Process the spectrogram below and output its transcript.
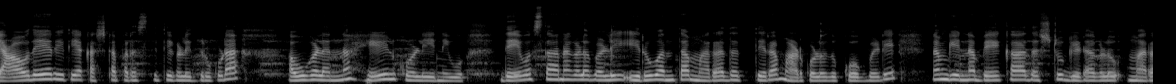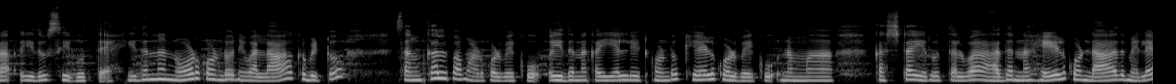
ಯಾವುದೇ ರೀತಿಯ ಕಷ್ಟ ಪರಿಸ್ಥಿತಿಗಳಿದ್ದರೂ ಕೂಡ ಅವುಗಳನ್ನು ಹೇಳ್ಕೊಳ್ಳಿ ನೀವು. ದೇವಸ್ಥಾನಗಳ ಬಳಿ ಇರುವಂಥ ಮರದತ್ತಿರ ಮಾಡ್ಕೊಳ್ಳೋದಕ್ಕೆ ಹೋಗಬೇಡಿ. ನಮಗೆ ಇನ್ನು ಬೇಕಾದಷ್ಟು ಗಿಡಗಳು, ಮರ ಇದು ಸಿಗುತ್ತೆ. ಇದನ್ನು ನೋಡಿಕೊಂಡು ನೀವು ಅಲ್ಲಿ ಹಾಕಿಬಿಟ್ಟು ಸಂಕಲ್ಪ ಮಾಡಿಕೊಳ್ಬೇಕು. ಇದನ್ನು ಕೈಯಲ್ಲಿ ಇಟ್ಕೊಂಡು ಕೇಳ್ಕೊಳ್ಬೇಕು. ನಮ್ಮ ಕಷ್ಟ ಇರುತ್ತಲ್ವ? ಅದನ್ನು ಹೇಳ್ಕೊಂಡಾದ ಮೇಲೆ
